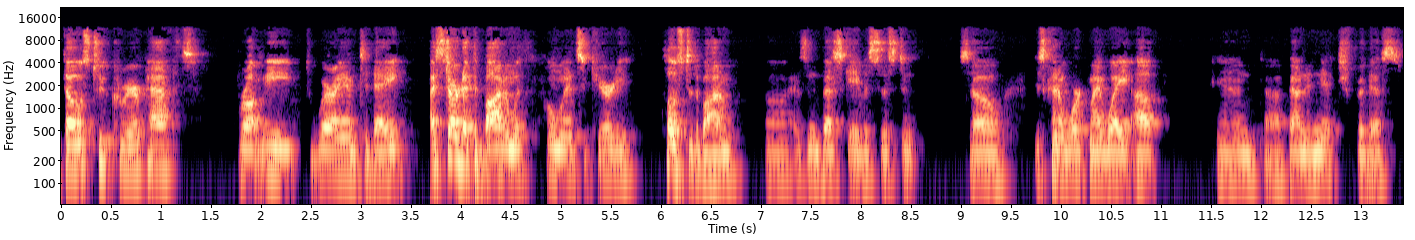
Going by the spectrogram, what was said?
those two career paths brought me to where I am today. I started at the bottom with Homeland Security, close to the bottom uh, as an investigative assistant. So just kind of worked my way up and uh, found a niche for this.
